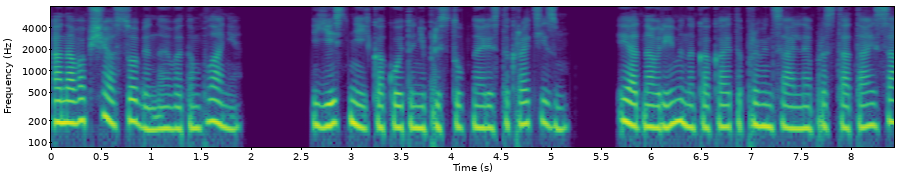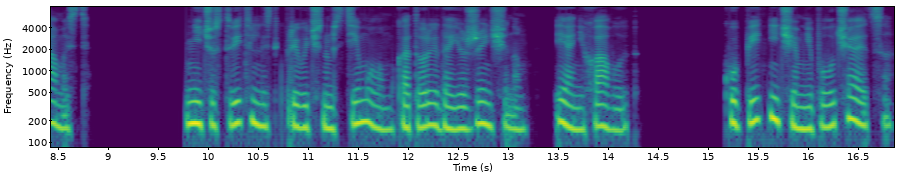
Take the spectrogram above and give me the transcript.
Она вообще особенная в этом плане. Есть в ней какой-то неприступный аристократизм и одновременно какая-то провинциальная простота и самость нечувствительность к привычным стимулам, которые даёшь женщинам, и они хавают. Купить ничем не получается.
